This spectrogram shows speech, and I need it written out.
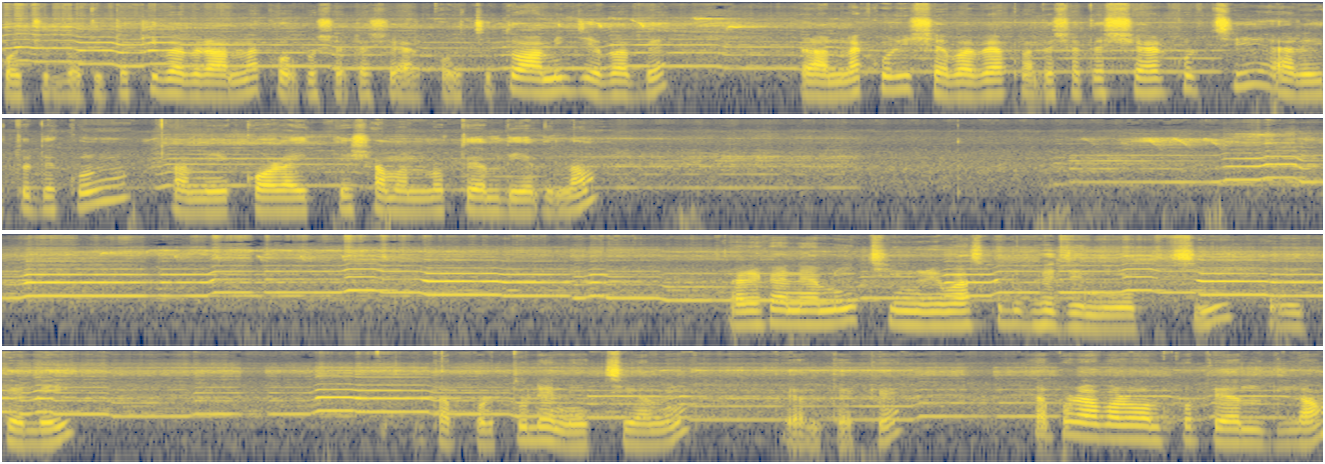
কচুর লতিটা কীভাবে রান্না করব সেটা শেয়ার করছি। তো আমি যেভাবে রান্না করি সেভাবে আপনাদের সাথে শেয়ার করছি। আর এই তো দেখুন, আমি কড়াইতে সামান্য তেল দিয়ে দিলাম। আর এখানে আমি চিংড়ি মাছগুলো ভেজে নিয়েছি এই তেলেই। তারপর তুলে নিচ্ছি আমি তেল থেকে। তারপর আবার অল্প তেল দিলাম।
